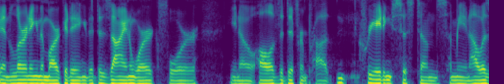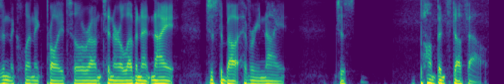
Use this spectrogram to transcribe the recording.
and learning the marketing, the design work for you know all of the different pro- creating systems. I mean, I was in the clinic probably till around ten or eleven at night, just about every night, just pumping stuff out.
